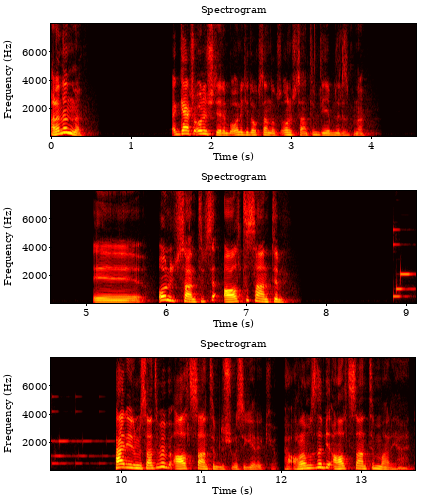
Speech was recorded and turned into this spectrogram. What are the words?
Anladın mı? Ya Gerçi 13 diyelim. bu 12.99 13 santim diyebiliriz buna. Ee, 13 santimse 6 santim. Her 20 santime bir 6 santim düşmesi gerekiyor. Aramızda bir 6 santim var yani.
